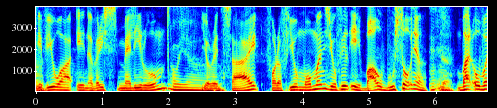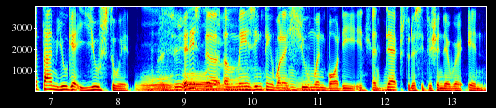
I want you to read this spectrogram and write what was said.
If you are in a very smelly room, Oh ya. you're inside for a few moments you feel eh bau busuknya. Yeah. But over time you get used to it. Oh, I see. That is the yalah. amazing thing about a human body. It adapts to the situation that we're in.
